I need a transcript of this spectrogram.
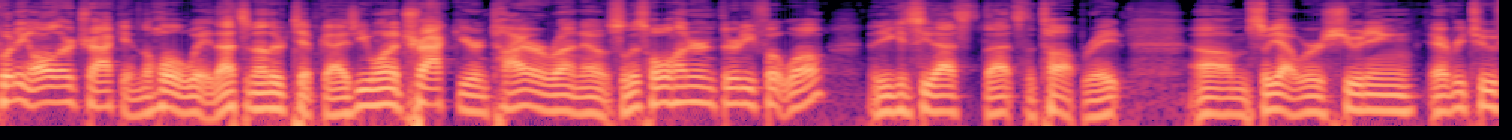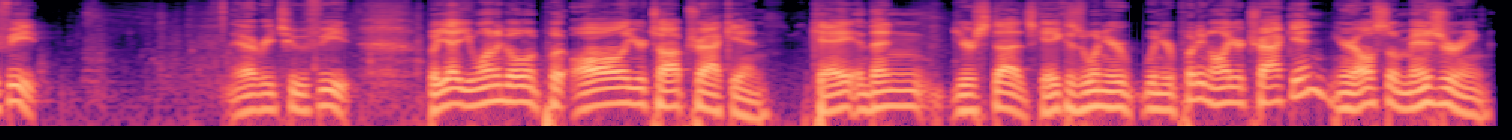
putting all our track in the whole way. That's another tip, guys. You want to track your entire run out. So this whole 130 foot wall, you can see that's that's the top, right? Um, so yeah, we're shooting every two feet, every two feet. But yeah, you want to go and put all your top track in, okay, and then your studs, okay, because when you're when you're putting all your track in, you're also measuring.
